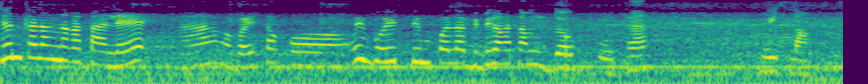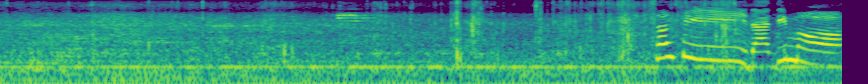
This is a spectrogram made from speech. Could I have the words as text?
Diyan ka lang nakatali? Ha? Mabait ako. Uy, bait din pala. Bibigyan kita ng dog food, ha? Wait lang. Saan si daddy mo?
